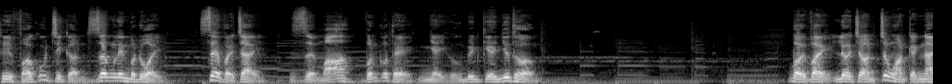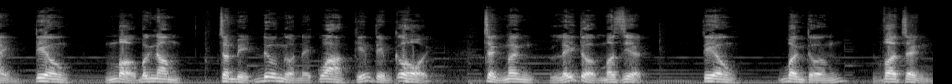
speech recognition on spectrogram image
thì pháo cũng chỉ cần dâng lên một đuổi. Xe phải chạy, rồi mã vẫn có thể nhảy hướng bên kia như thường. Bởi vậy lựa chọn trong hoàn cảnh này, Tiêu mở binh năm, chuẩn bị đưa ngựa này qua kiếm tìm cơ hội. Chỉnh Minh lấy tưởng mà diệt. Tiêu, bình tướng và Chỉnh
